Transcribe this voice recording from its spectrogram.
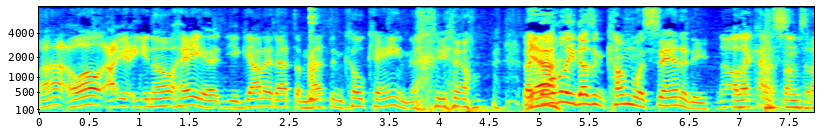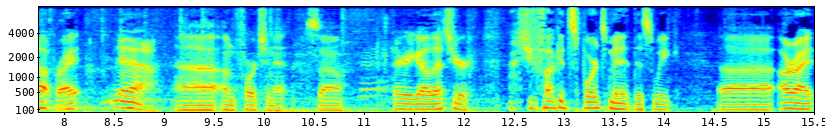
Uh, well, I, you know, hey, uh, you got it at the meth and cocaine. you know, that Yeah. normally doesn't come with sanity. No, that kind of sums it up, right? Yeah. Uh, unfortunate. So there you go. That's your that's your fucking sports minute this week. Uh, all right,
